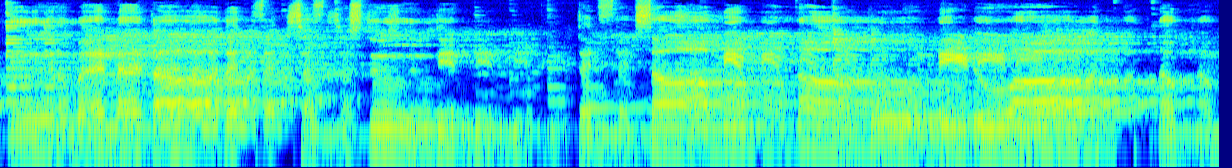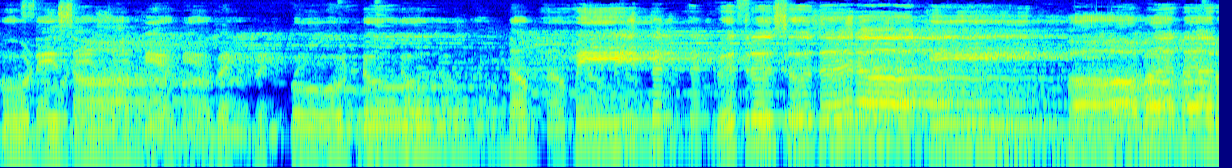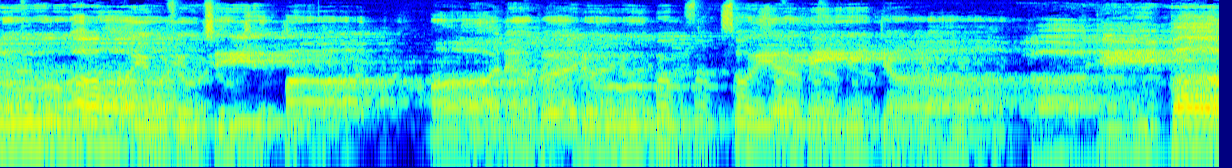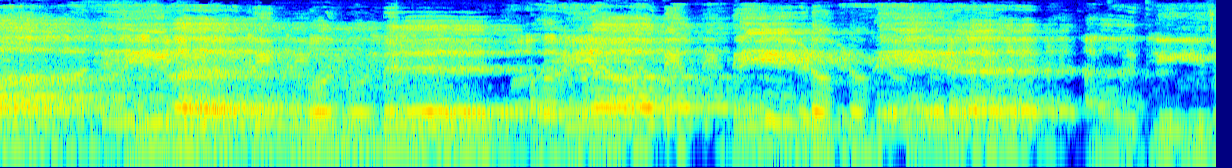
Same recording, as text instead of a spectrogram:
നിർമ്മലതാതൻ സംസ്തുതിൻ തൻ സാമ്യം നാം കൊണ്ടിടുവാൻ. നമ്മുടെ സാമ്യമവൻ കൊണ്ടു നമ്മെ തൻ രുദ്രസുതരാക്കി പാവനറുവായൊടു ചേർപ്പാൻ മാനവരൂപം ദൈവത്തിൻ മുൻപിൽ please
